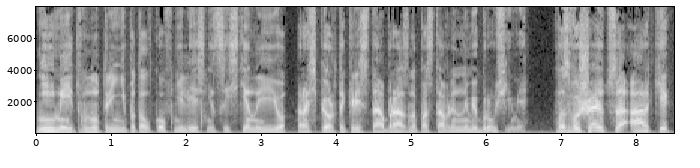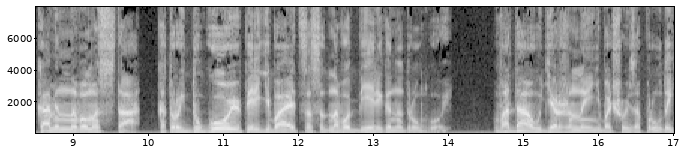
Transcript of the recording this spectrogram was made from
не имеет внутри ни потолков, ни лестницы, стены ее расперты крестообразно поставленными брусьями, возвышаются арки каменного моста, который дугою перегибается с одного берега на другой. Вода, удержанная небольшой запрудой,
